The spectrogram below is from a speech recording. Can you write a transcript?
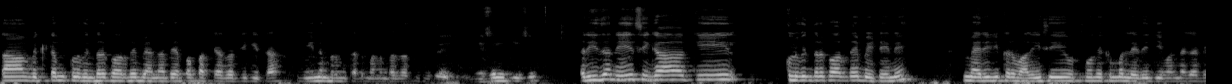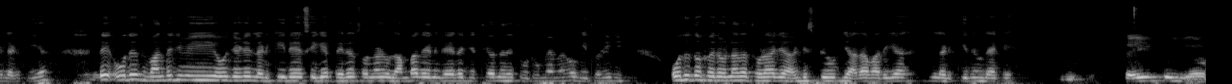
ਤਾਂ ਵਿਕਟਮ ਕੁਲਵਿੰਦਰ ਕੌਰ ਦੇ ਬਿਆਨਾਂ ਤੇ ਆਪਾਂ ਪਰਚਾ ਦਰਜ ਕੀਤਾ 20 ਨੰਬਰ ਮੁਕੱਦਮਾ ਨੰਬਰ ਦਰਜ ਕੀਤਾ। ਰੀਜ਼ਨ ਕੀ ਸੀ? ਰੀਜ਼ਨ ਇਹ ਸੀਗਾ ਕਿ ਕੁਲਵਿੰਦਰ ਕੌਰ ਦੇ ਬੇਟੇ ਨੇ ਮੈਰਿਜ ਕਰਵਾ ਲਈ ਸੀ ਉੱਥੋਂ ਦੇ ਇੱਕ ਮਹੱਲੇ ਦੀ ਜੀਵਨ ਨਗਰ ਦੀ ਲੜਕੀ ਆ। ਤੇ ਉਹਦੇ ਸਬੰਧ 'ਚ ਵੀ ਉਹ ਜਿਹੜੇ ਲੜਕੀ ਦੇ ਸੀਗੇ ਪੇਰੈਂਟਸ ਉਹਨਾਂ ਨੂੰ ਲਾਂਭਾ ਦੇਣ ਗਏ ਤੇ ਜਿੱਥੇ ਉਹਨਾਂ ਦੀ ਤੂ ਤੂ ਮੈਂ ਮੈਂ ਹੋ ਗਈ ਥੋੜੀ ਜੀ ਉਹਦੇ ਤੋਂ ਫਿਰ ਉਹਨਾਂ ਦਾ ਥੋੜਾ ਜਿਹਾ ਡਿਸਪਿਊਟ ਜ਼ਿਆਦਾ ਵੱਧ ਗਿਆ ਲੜਕੀ ਨੂੰ ਲੈ ਕੇ। ਜੀ। ਤੇ ਕੋਈ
